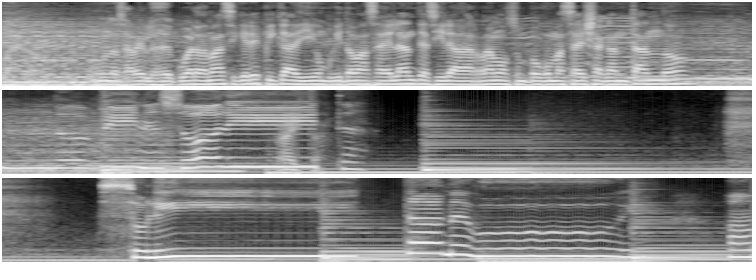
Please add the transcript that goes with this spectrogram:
Bueno, unos arreglos de cuerda más. Si querés picar y un poquito más adelante, así la agarramos un poco más a ella cantando. Vine solita. Solita me voy a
